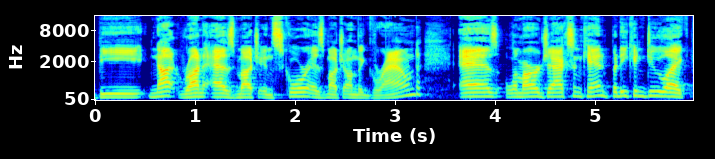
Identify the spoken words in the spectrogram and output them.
be not run as much and score as much on the ground as Lamar Jackson can, but he can do like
